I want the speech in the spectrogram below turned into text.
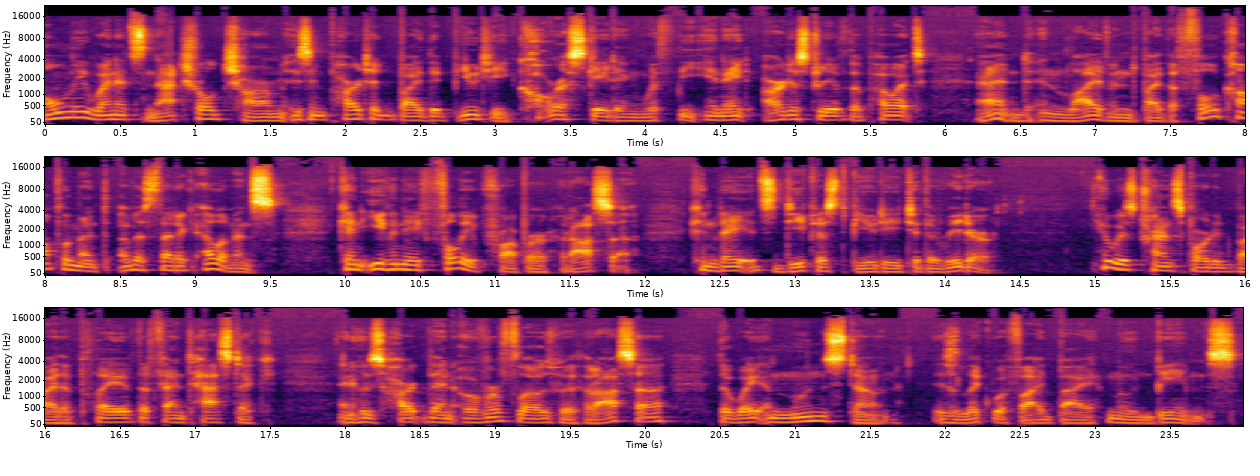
only when its natural charm is imparted by the beauty coruscating with the innate artistry of the poet and enlivened by the full complement of aesthetic elements can even a fully proper rasa convey its deepest beauty to the reader, who is transported by the play of the fantastic and whose heart then overflows with rasa the way a moonstone is liquefied by moonbeams.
